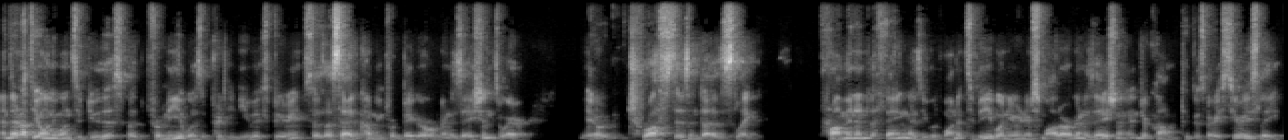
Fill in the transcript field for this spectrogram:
And they're not the only ones who do this, but for me, it was a pretty new experience. As I said, coming from bigger organizations where you know trust isn't as like prominent a thing as you would want it to be when you're in a smaller organization. And Intercom took this very seriously.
